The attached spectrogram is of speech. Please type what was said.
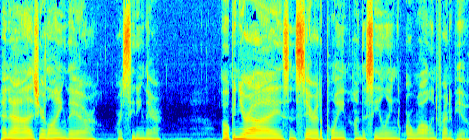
And as you're lying there or sitting there, open your eyes and stare at a point on the ceiling or wall in front of you.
